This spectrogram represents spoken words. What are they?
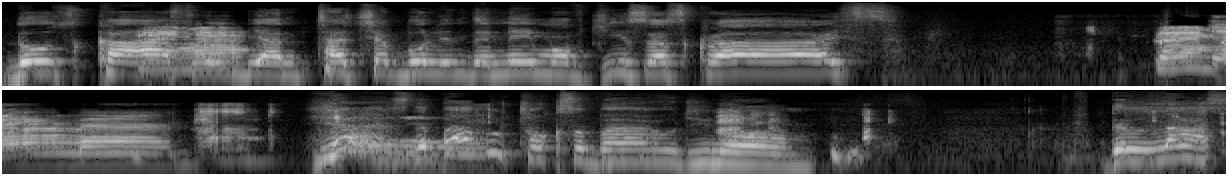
Those cars will be untouchable in the name of Jesus Christ. Amen. Amen. Yes, the Bible talks about, you know, the last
